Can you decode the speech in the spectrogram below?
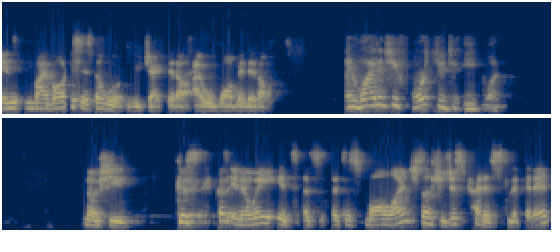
in my body system will reject it out. I will vomit it out. And why did she force you to eat one? No, she because because in a way it's a, it's a small one, so she just tried to slip it in.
